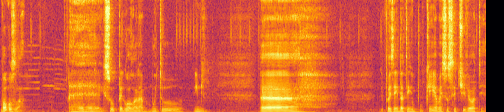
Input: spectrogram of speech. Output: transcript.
vamos lá. É, isso pegou agora muito em mim. Uh, depois ainda tem quem é mais suscetível a ter.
